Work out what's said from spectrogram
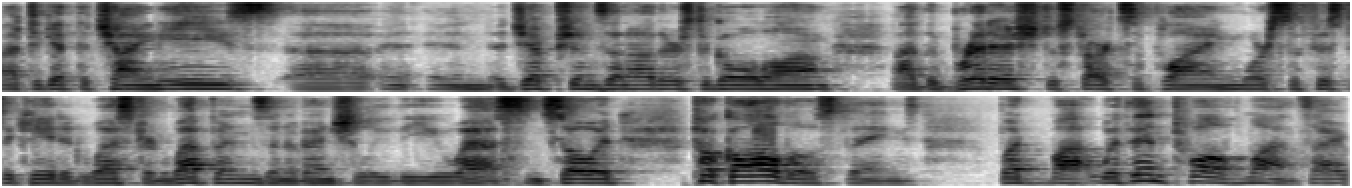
uh, to get the Chinese uh, and, and, Egyptians and others to go along, uh, the British to start supplying more sophisticated Western weapons, and eventually the U.S. And so it took all those things. But, but within 12 months, I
